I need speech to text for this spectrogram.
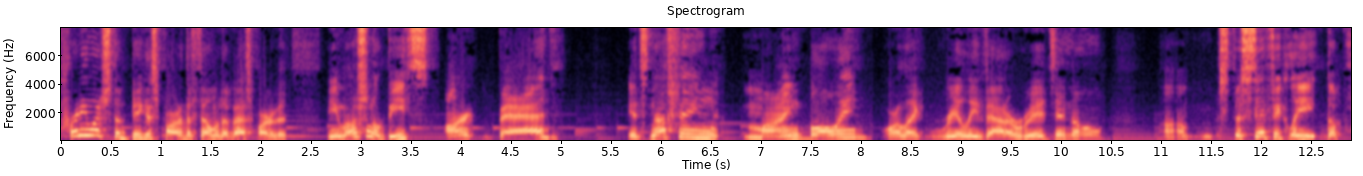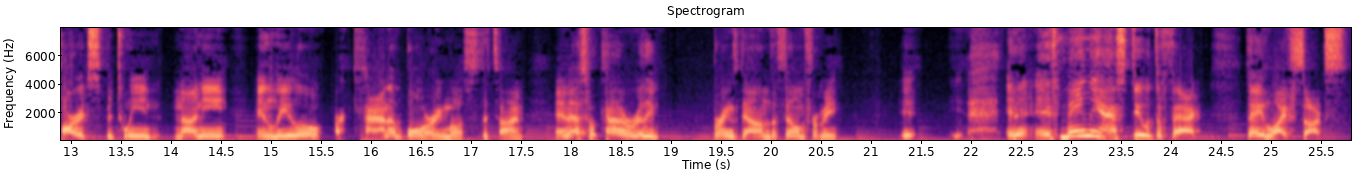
pretty much the biggest part of the film and the best part of it. The emotional beats aren't bad. It's nothing mind blowing or like really that original. Um, specifically, the parts between Nani and Lilo are kind of boring most of the time, and that's what kind of really brings down the film for me. It, and it, it mainly has to do with the fact that life sucks.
